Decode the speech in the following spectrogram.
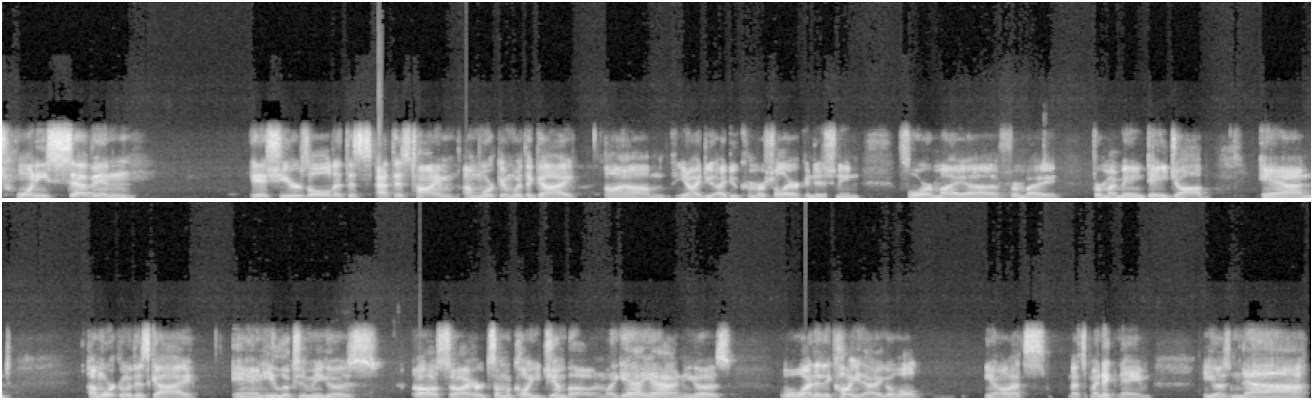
27 ish years old at this at this time. I'm working with a guy. Um, you know, I do I do commercial air conditioning for my uh, for my for my main day job, and I'm working with this guy, and he looks at me, and goes, "Oh, so I heard someone call you Jimbo," and I'm like, "Yeah, yeah," and he goes, "Well, why do they call you that?" I go, "Well, you know, that's that's my nickname." He goes, "Nah."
